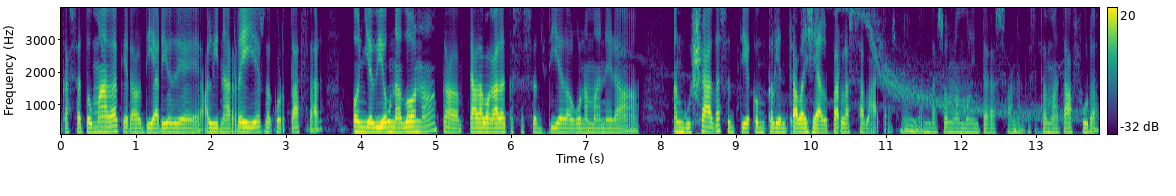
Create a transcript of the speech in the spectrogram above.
Casa Tomada, que era el diari de Alina Reyes, de Cortázar, on hi havia una dona que cada vegada que se sentia d'alguna manera angoixada, sentia com que li entrava gel per les sabates. No? Em va semblar molt interessant aquesta metàfora.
